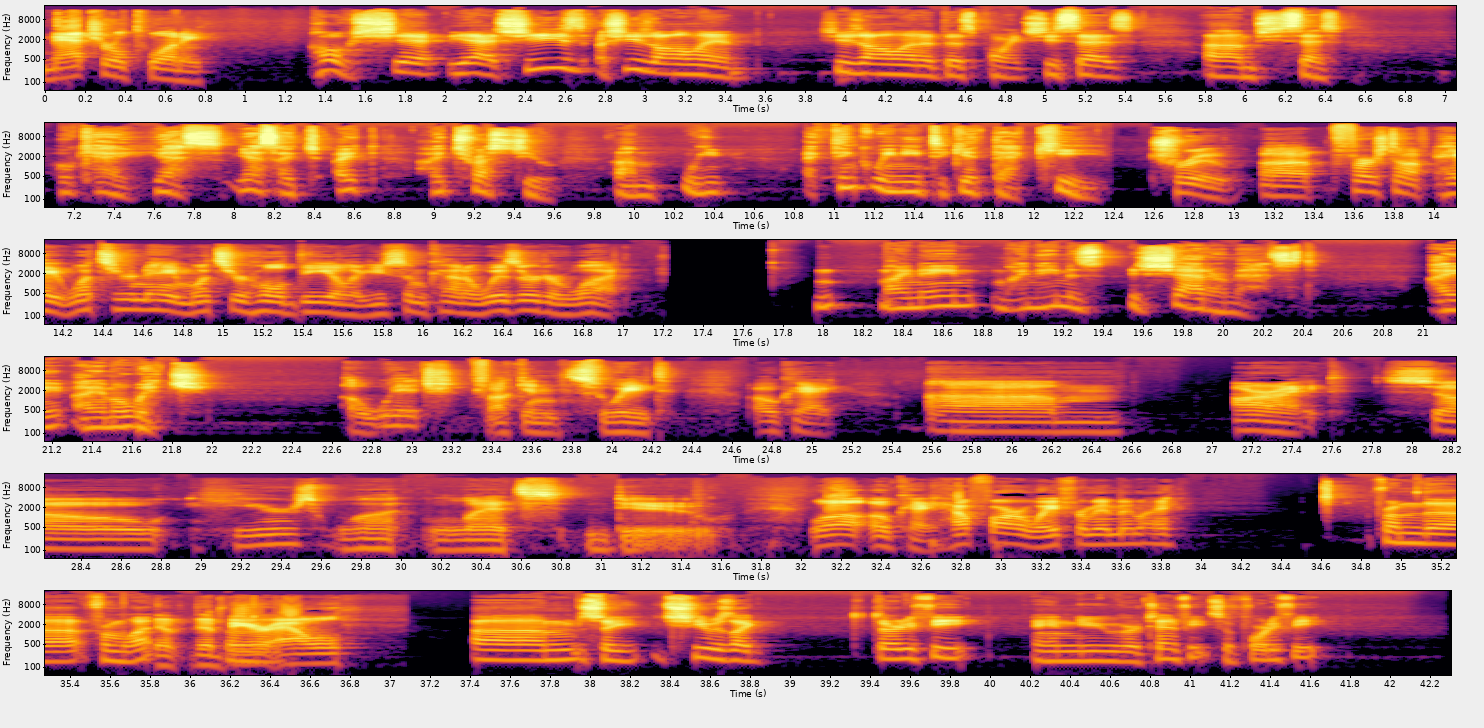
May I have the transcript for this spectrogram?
Natural 20. Oh shit! Yeah, she's she's all in. She's all in at this point. She says, um, she says, "Okay, yes, yes, I, I, I trust you. Um, we, I think we need to get that key." True. Uh, first off, hey, what's your name? What's your whole deal? Are you some kind of wizard or what? My name, my name is, is Shattermast. I, I am a witch. A witch. Fucking sweet. Okay. Um. All right. So here's what let's do. Well, okay. How far away from him am I? From the from what? The, the From bear the- owl. Um, so she was like thirty feet, and you were ten feet, so forty feet.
